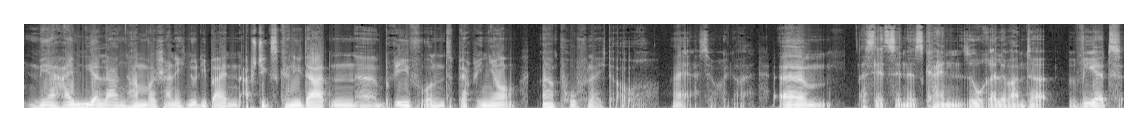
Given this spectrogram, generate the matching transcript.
Mehr Heimniederlagen haben wahrscheinlich nur die beiden Abstiegskandidaten äh, Brief und Perpignan. Ah, Po vielleicht auch. Naja, ist ja auch egal. Ähm, das letzte Endes kein so relevanter Wert,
